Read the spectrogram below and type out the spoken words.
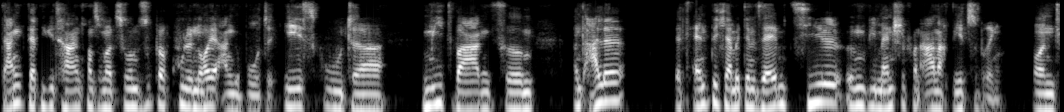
dank der digitalen Transformation super coole neue Angebote, E-Scooter, Mietwagenfirmen und alle letztendlich ja mit demselben Ziel, irgendwie Menschen von A nach B zu bringen. Und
